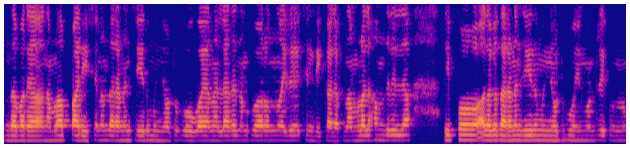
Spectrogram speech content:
എന്താ പറയുക നമ്മൾ ആ പരീക്ഷണം തരണം ചെയ്ത് മുന്നോട്ട് പോവുക എന്നല്ലാതെ നമുക്ക് വേറെ ഒന്നും അതിൽ ചിന്തിക്കാമല്ലോ അപ്പം നമ്മൾ അലഹമില്ല ഇപ്പോൾ അതൊക്കെ തരണം ചെയ്ത് മുന്നോട്ട് പോയിക്കൊണ്ടിരിക്കുന്നു.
